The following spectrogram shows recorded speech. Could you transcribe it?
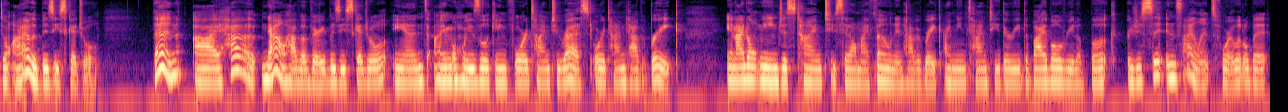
don't I have a busy schedule? Then I have now have a very busy schedule and I'm always looking for time to rest or time to have a break. And I don't mean just time to sit on my phone and have a break. I mean time to either read the Bible, read a book, or just sit in silence for a little bit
